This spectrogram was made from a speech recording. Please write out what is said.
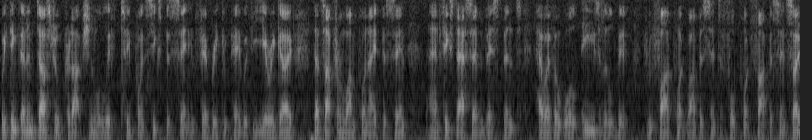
We think that industrial production will lift 2.6% in February compared with a year ago. That's up from 1.8%. And fixed asset investment, however, will ease a little bit from 5.1% to 4.5%. So,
